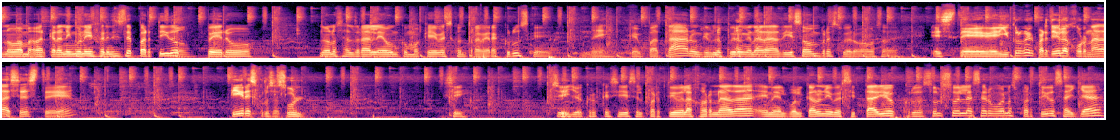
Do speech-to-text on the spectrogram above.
No marcará ninguna diferencia este partido, No. pero no nos saldrá León como aquella vez contra Veracruz, que, ¿Eh? que empataron, que no pudieron ganar a 10 hombres, pero vamos a ver. Este, yo creo que el partido de la jornada es este, ¿eh? Tigres Cruz Azul. Sí. Sí, yo creo que sí, es el partido de la jornada en el Volcán Universitario. Cruz Azul suele hacer buenos partidos allá,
